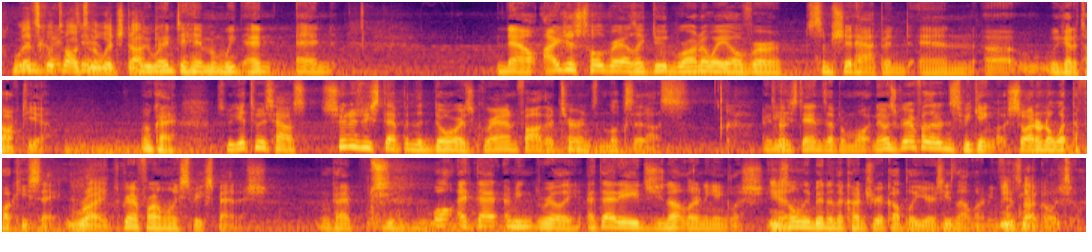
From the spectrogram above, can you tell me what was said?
We let's go went talk to, the witch doctor. We went to him and we and and now I just told Ray I was like, dude, we're on our way over. Some shit happened and uh, we got to talk to you. Okay, so we get to his house. As soon as we step in the door, his grandfather turns and looks at us, and he stands up and walks. Now his grandfather doesn't speak English, so I don't know what the fuck he's saying. Right. His grandfather only speaks Spanish. Okay. well, at that, I mean, really, at that age, you're not learning English. He's Yeah. only been in the country a couple of years. He's not learning. He's fucking not going English.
